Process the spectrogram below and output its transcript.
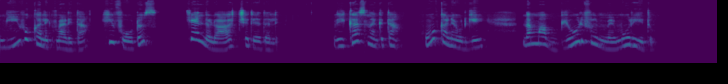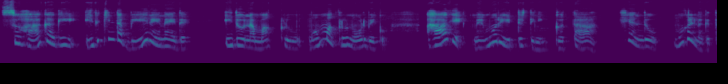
ನೀವು ಕಲೆಕ್ಟ್ ಮಾಡಿದ ಈ ಫೋಟೋಸ್ ಎಂದಳು ಆಶ್ಚರ್ಯದಲ್ಲಿ. ವಿಕಾಸ್ ನಗತ ಹೂ ಕಣೆ ಹುಡುಗಿ, ನಮ್ಮ ಬ್ಯೂಟಿಫುಲ್ ಮೆಮೊರಿ ಇದು. ಸೊ ಹಾಗಾಗಿ ಇದಕ್ಕಿಂತ ಬೇರೆ ಏನೇ ಇದೆ? ಇದು ನಮ್ಮ ಮಕ್ಕಳು ಮೊಮ್ಮಕ್ಕಳು ನೋಡಬೇಕು. ಹಾಗೆ ಮೆಮೊರಿ ಇಟ್ಟಿರ್ತೀನಿ, ಗೊತ್ತಾ? ಎಂದು ಮುಗಳ್ ನಗತ.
